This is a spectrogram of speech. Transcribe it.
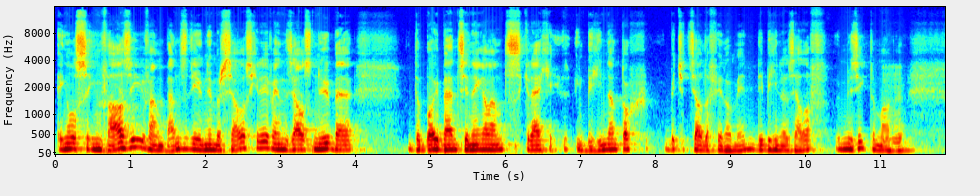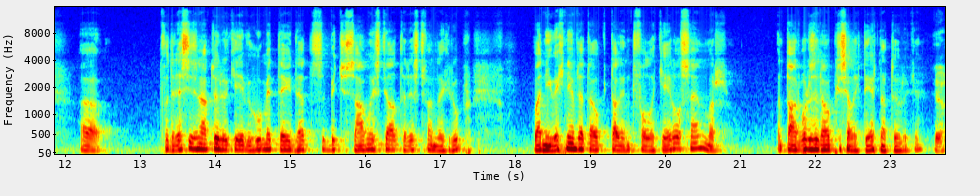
Engelse invasie van bands die een nummer zelf schreven. En zelfs nu bij de boybands in Engeland krijg je in het begin dan toch een beetje hetzelfde fenomeen. Die beginnen zelf hun muziek te maken. Mhm. Uh, voor de rest is het natuurlijk even goed met Take That, een beetje samengesteld, de rest van de groep. Wat niet wegneemt dat dat ook talentvolle kerels zijn, maar want daar worden ze dan op geselecteerd natuurlijk. Hè. Ja.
